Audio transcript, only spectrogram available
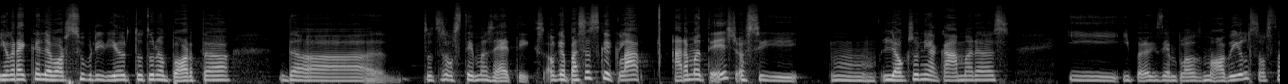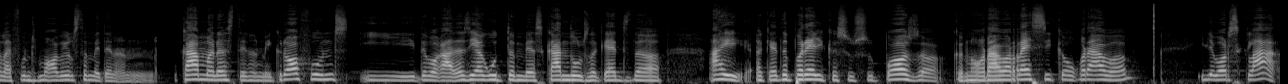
jo crec que llavors s'obriria tota una porta de tots els temes ètics. El que passa és que, clar, ara mateix, o sigui, mm, llocs on hi ha càmeres, i, i per exemple els mòbils, els telèfons mòbils també tenen càmeres, tenen micròfons i de vegades hi ha hagut també escàndols d'aquests de ai, aquest aparell que se suposa que no grava res sí que ho grava i llavors clar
